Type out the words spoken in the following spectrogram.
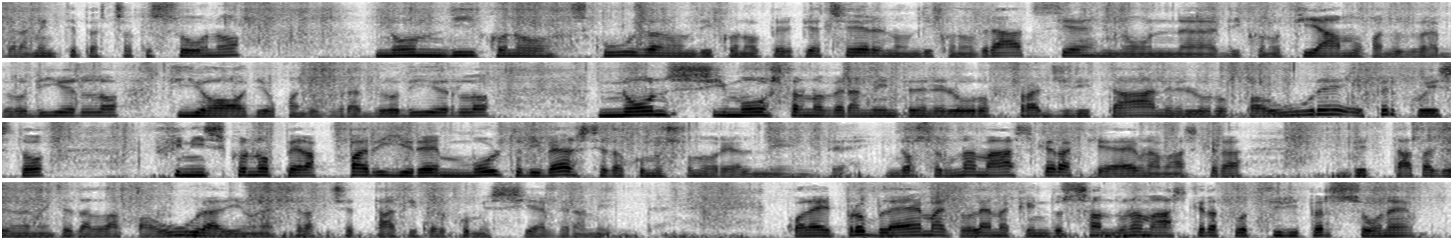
veramente per ciò che sono, non dicono scusa, non dicono per piacere, non dicono grazie, non dicono ti amo quando dovrebbero dirlo, ti odio quando dovrebbero dirlo, non si mostrano veramente nelle loro fragilità, nelle loro paure e per questo finiscono per apparire molto diverse da come sono realmente. Indossano una maschera che è una maschera dettata generalmente dalla paura di non essere accettati per come si è veramente. Qual è il problema? Il problema è che indossando una maschera tu attiri persone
